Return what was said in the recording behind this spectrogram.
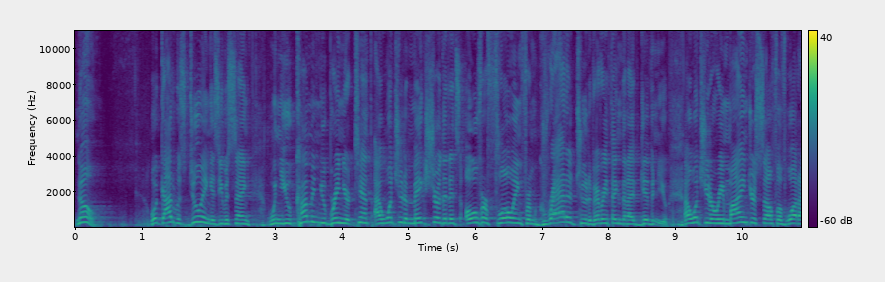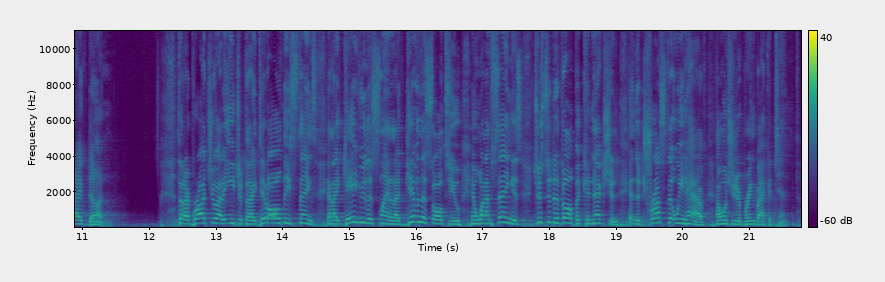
No. What God was doing is He was saying, when you come and you bring your tenth, I want you to make sure that it's overflowing from gratitude of everything that I've given you. I want you to remind yourself of what I've done. That I brought you out of Egypt, that I did all these things, and I gave you this land, and I've given this all to you. And what I'm saying is, just to develop a connection and the trust that we have, I want you to bring back a tenth.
